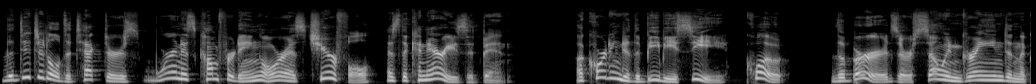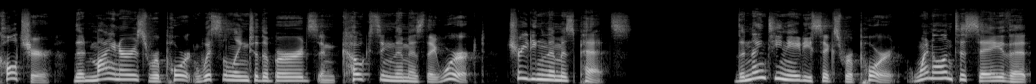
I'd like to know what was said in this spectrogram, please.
the digital detectors weren't as comforting or as cheerful as the canaries had been. According to the BBC, quote, the birds are so ingrained in the culture that miners report whistling to the birds and coaxing them as they worked, treating them as pets. The 1986 report went on to say that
